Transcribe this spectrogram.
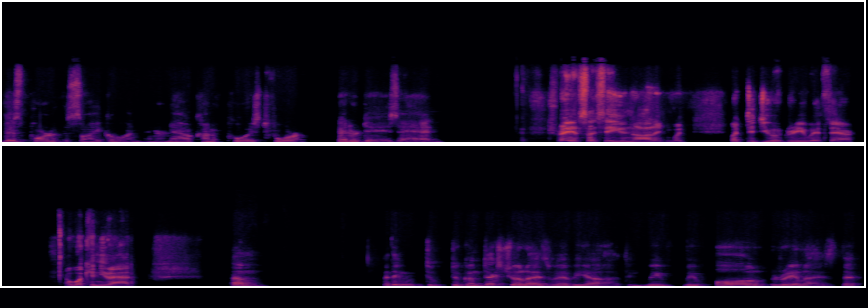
this part of the cycle and, and are now kind of poised for better days ahead. Shreyas, I see you nodding. What what did you agree with there? And what can you add? Um, I think to, to contextualize where we are, I think we've we've all realized that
